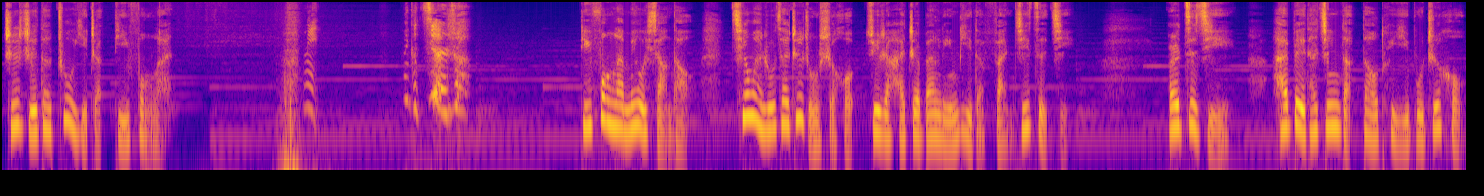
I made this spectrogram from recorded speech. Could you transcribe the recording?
直直的注意着狄凤兰：“你，那个贱人！”狄凤兰没有想到秦婉如在这种时候居然还这般凌厉的反击自己，而自己还被他惊得倒退一步之后，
